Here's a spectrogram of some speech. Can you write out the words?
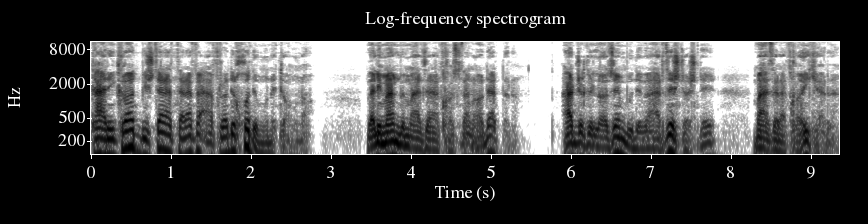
تحریکات بیشتر از طرف افراد خودمونه تا اونا. ولی من به معذرت خواستن عادت دارم. هر جا که لازم بوده و ارزش داشته معذرت خواهی کردم.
